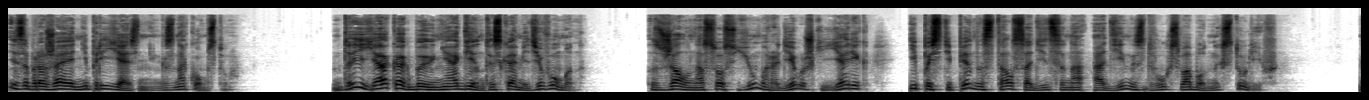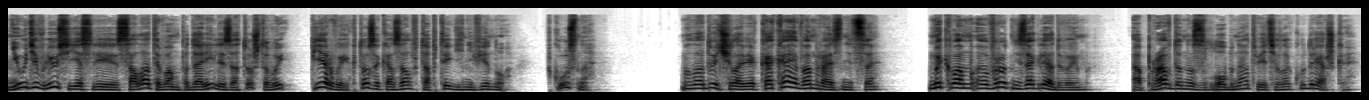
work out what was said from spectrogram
изображая неприязнь к знакомству. Да и я как бы не агент из Comedy Woman. Сжал насос юмора девушки Ярик — и постепенно стал садиться на один из двух свободных стульев. Не удивлюсь, если салаты вам подарили за то, что вы первый, кто заказал в Топтыгине вино. Вкусно? Молодой человек, какая вам разница? Мы к вам э, в рот не заглядываем. Оправданно злобно ответила кудряшка.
